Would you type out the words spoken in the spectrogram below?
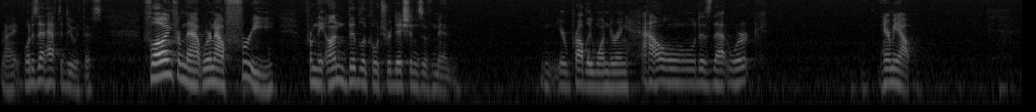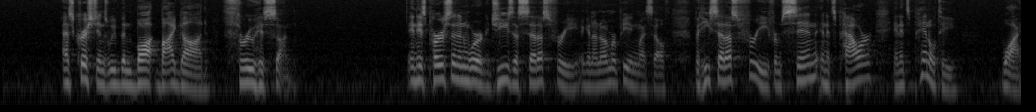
right? What does that have to do with this? Flowing from that, we're now free from the unbiblical traditions of men. You're probably wondering, how does that work? Hear me out. As Christians, we've been bought by God through his Son. In his person and work, Jesus set us free. Again, I know I'm repeating myself, but he set us free from sin and its power and its penalty. Why?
